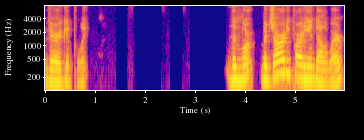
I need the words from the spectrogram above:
very good point. The majority party in Delaware,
